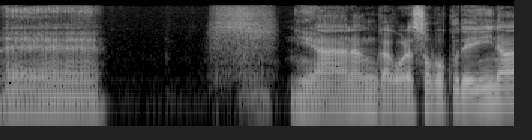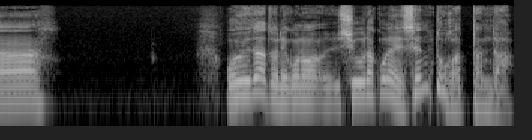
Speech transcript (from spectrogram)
へえ。いやーなんかこれ素朴でいいな。泳いだ後にこの集落内に銭湯があったんだ。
